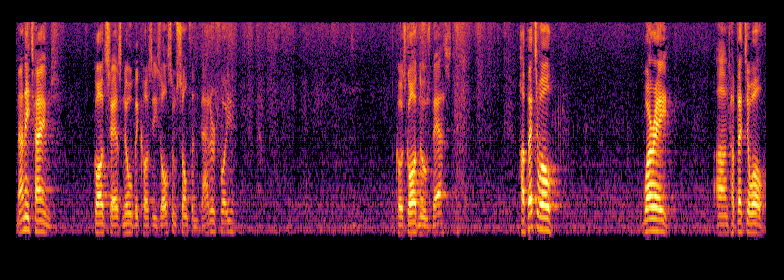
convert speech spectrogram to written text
Many times, God says no because He's also something better for you. because God knows best. Habitual worry and habitual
